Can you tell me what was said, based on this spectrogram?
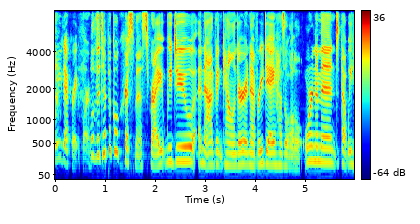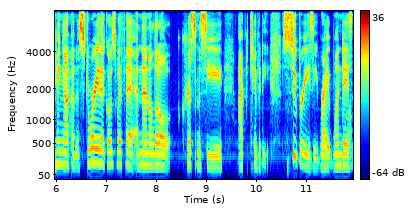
do you decorate for? Well, the typical Christmas, right? We do an advent calendar, and every day has a little ornament that we hang up and a story that goes with it, and then a little Christmassy activity. Super easy, right? One day's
